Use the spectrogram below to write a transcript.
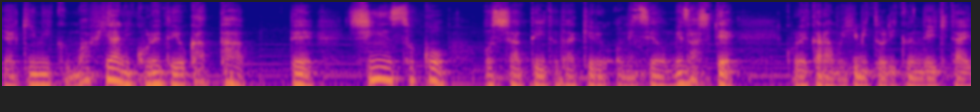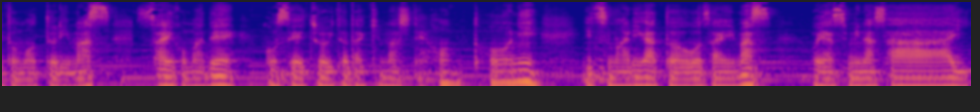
焼肉マフィアに来れてよかったって心底おっしゃっていただけるお店を目指してこれからも日々取り組んでいきたいと思っております。最後までご清聴いただきまして本当にいつもありがとうございます。おやすみなさい。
